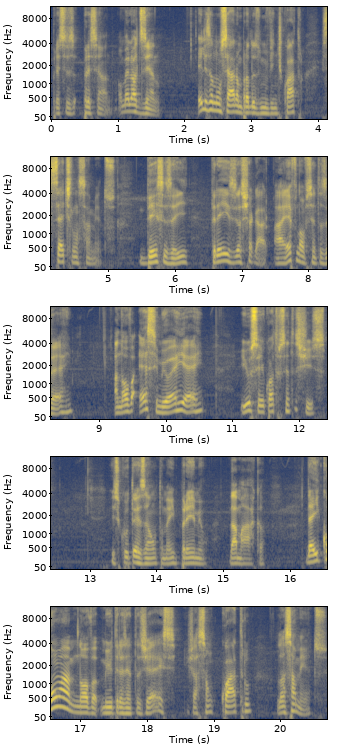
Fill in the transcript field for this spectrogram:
para esse, esse ano. Ou melhor dizendo, eles anunciaram para 2024 sete lançamentos. Desses aí, três já chegaram: a F900R, a nova S1000RR e o C400X. Scooterzão também premium da marca. Daí com a nova 1300 GS já são quatro lançamentos.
